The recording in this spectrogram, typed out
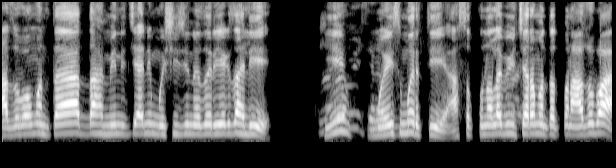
आजोबा म्हणतात दहामिनीची आणि म्हशीची नजर एक झाली की म्हैस मरती. असं कुणाला बी विचारा म्हणतात. पण आजोबा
